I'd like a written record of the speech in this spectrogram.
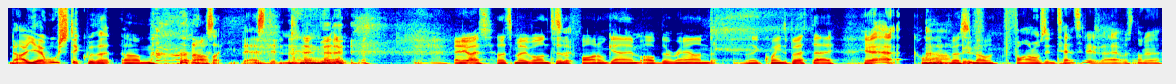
no, yeah, we'll stick with it. Um, and I was like, you bastard. Anyways, let's move on to the final game of the round, the Queen's birthday. Yeah. Collingwood Um, versus bit of Melbourne. Finals intensity today. It was not a.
